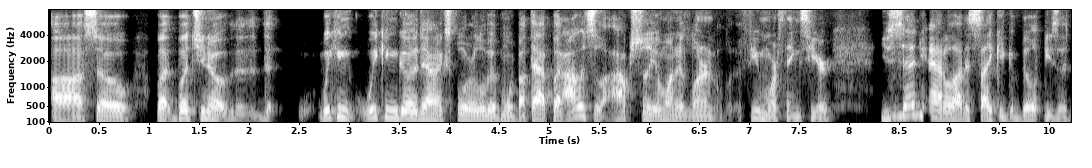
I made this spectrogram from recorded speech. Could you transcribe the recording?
Uh, so, but but you know the, the, we can we can go down explore a little bit more about that. But I was actually I wanted to learn a few more things here. You mm-hmm. said you had a lot of psychic abilities as,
